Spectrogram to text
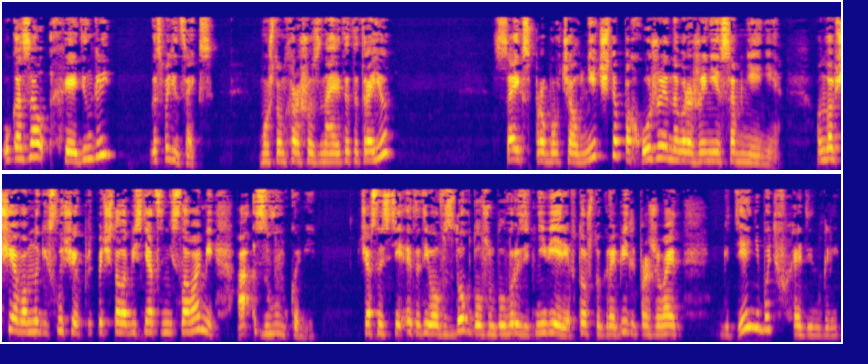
указал Хейдингли, господин Сайкс? Может, он хорошо знает этот район? Сайкс пробурчал нечто похожее на выражение сомнения, он вообще во многих случаях предпочитал объясняться не словами, а звуками. В частности, этот его вздох должен был выразить неверие в то, что грабитель проживает где-нибудь в Хэдингли.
